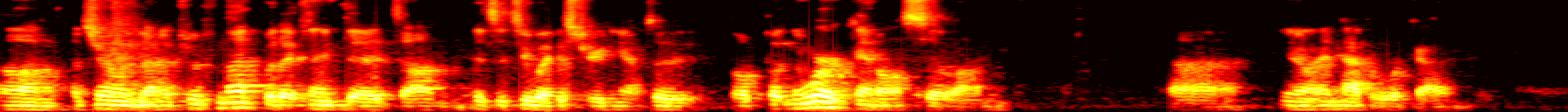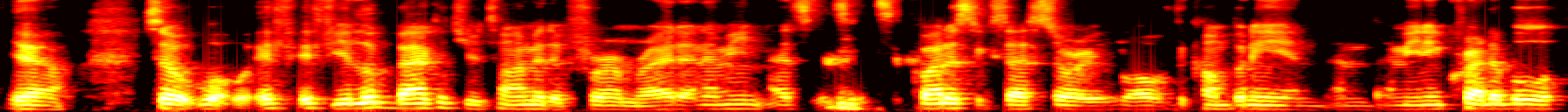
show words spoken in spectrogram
Um, I've certainly benefited from that, but I think that um, it's a two-way street. You have to both put in the work and also, um, uh, you know, and have it work out. Yeah. So if, if you look back at your time at Affirm, right, and I mean, it's, it's, it's quite a success story as well of the company, and, and I mean, incredible,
